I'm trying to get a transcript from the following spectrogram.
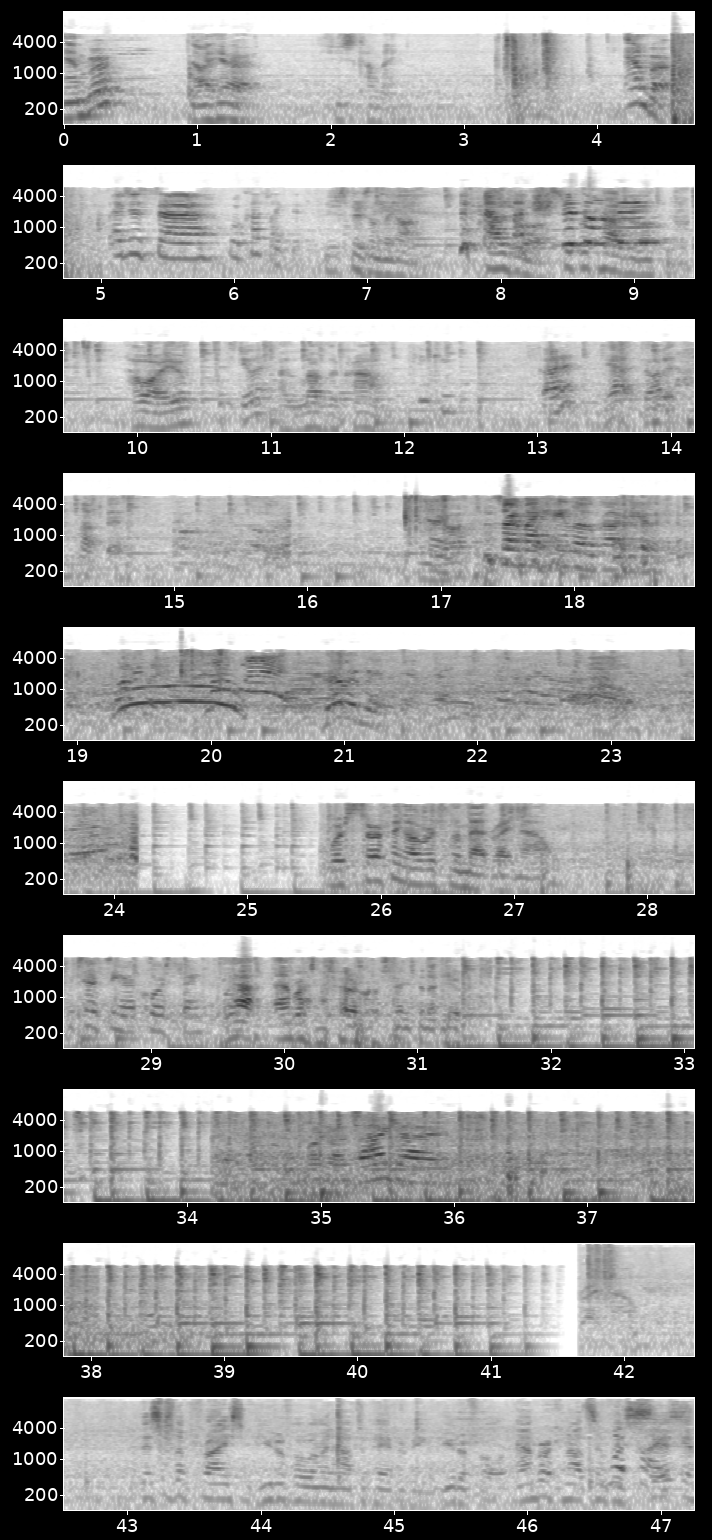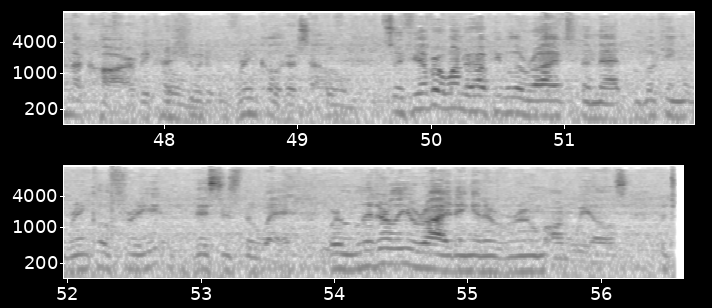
Amber? I hear her. She's coming. Amber! I just uh, woke up like this. You just threw something on. Casual. Super whole casual. How are you? Let's do it. I love the crown. Thank you. Got it? Yeah, got it. Love this. Oh my God. Sorry, my halo got you. We're surfing over to the Met right now. We're testing our core strength. Yeah, Amber has much better core strength than I do. Bye, guys. Bye, guys. right now. This is the price beautiful women have to pay for being beautiful. Amber cannot simply What sit price? in the car because she would wrinkle herself. So if you ever wonder how people arrive to the Met looking wrinkle free, this is the way. We're literally riding in a room on wheels.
